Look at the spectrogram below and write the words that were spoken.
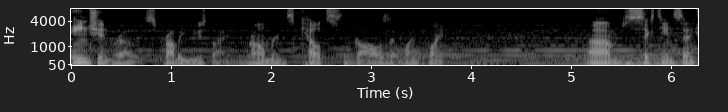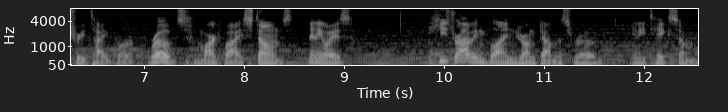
Ancient roads, probably used by Romans, Celts, the Gauls at one point. Um, 16th century type roads marked by stones. Anyways, he's driving blind drunk down this road, and he takes him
